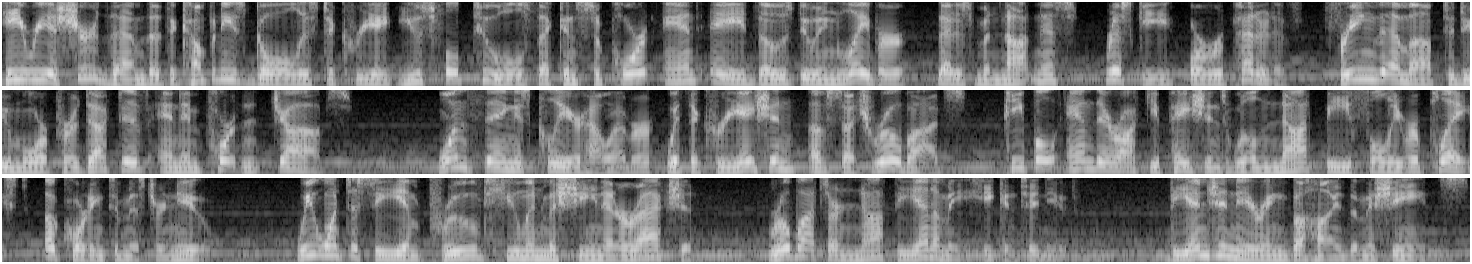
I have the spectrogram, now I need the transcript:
He reassured them that the company's goal is to create useful tools that can support and aid those doing labor that is monotonous, risky, or repetitive, freeing them up to do more productive and important jobs. One thing is clear, however, with the creation of such robots, people and their occupations will not be fully replaced, according to Mr. Niu. We want to see improved human machine interaction. Robots are not the enemy, he continued. The engineering behind the machines.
